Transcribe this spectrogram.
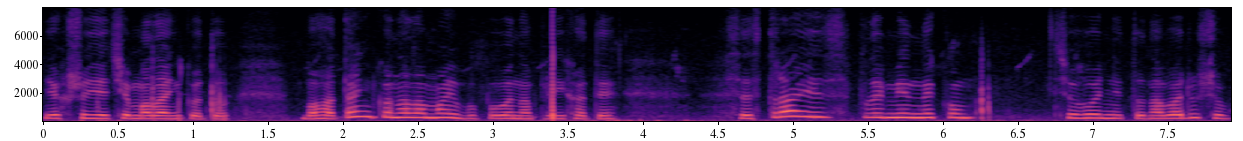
якщо є чи маленько, то багатенько наламаю, бо повинна приїхати сестра із племінником сьогодні, то наварю, щоб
